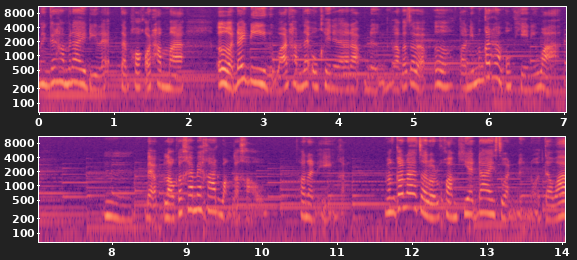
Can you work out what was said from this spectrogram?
มันก็ทำไม่ได้ดีแหละ แต่พอเขาทำมา เออ ได้ดีหรือว่าทำได้โอเคในระดับหนึ่งเราก็จะแบบ เออ ตอนนี้มันก็ทำโอเคนี่หว่า อืม แบบเราก็แค่ไม่คาดหวังกับเขา เท่านั้นเองค่ะ มันก็น่าจะลดความเครียดได้ส่วนหนึ่งเนอะแต่ว่า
